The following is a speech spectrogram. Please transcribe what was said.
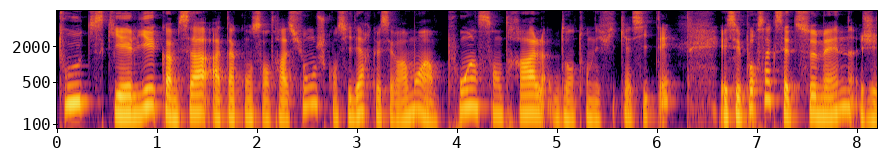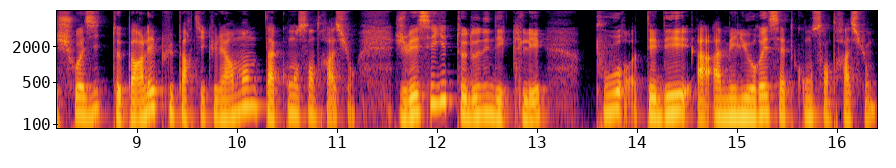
tout ce qui est lié comme ça à ta concentration, je considère que c'est vraiment un point central dans ton efficacité. Et c'est pour ça que cette semaine, j'ai choisi de te parler plus particulièrement de ta concentration. Je vais essayer de te donner des clés pour t'aider à améliorer cette concentration.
